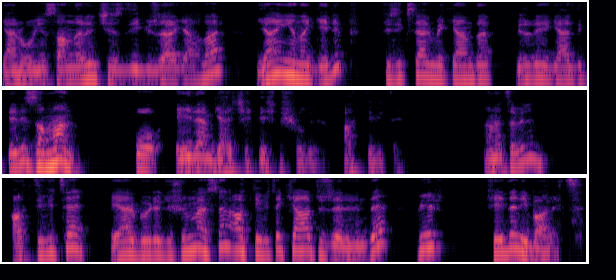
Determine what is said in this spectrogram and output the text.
yani o insanların çizdiği güzergahlar yan yana gelip fiziksel mekanda bir araya geldikleri zaman o eylem gerçekleşmiş oluyor, aktivite. Anlatabildim mi? Aktivite eğer böyle düşünmezsen aktivite kağıt üzerinde bir şeyden ibaret.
